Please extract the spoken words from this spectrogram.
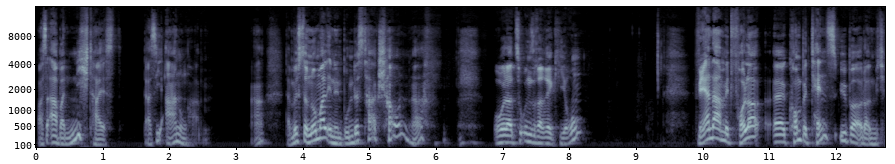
Was aber nicht heißt, dass sie Ahnung haben. Ja? Da müsst ihr nur mal in den Bundestag schauen ja? oder zu unserer Regierung. Wer da mit voller äh, Kompetenz über, oder mit,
